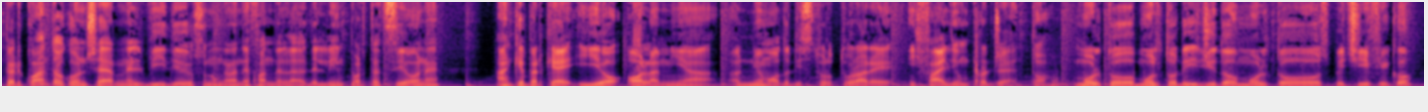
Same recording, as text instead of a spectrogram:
per quanto concerne il video, io sono un grande fan della, dell'importazione, anche perché io ho mia, il mio modo di strutturare i file di un progetto, molto, molto rigido, molto specifico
